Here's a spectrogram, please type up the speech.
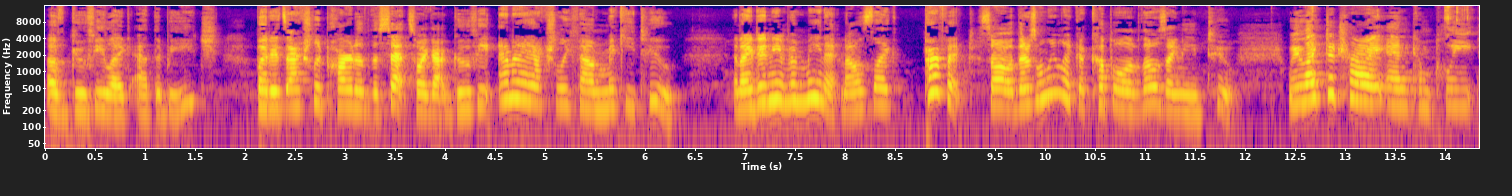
of Goofy like at the beach, but it's actually part of the set. So I got Goofy and I actually found Mickey too. And I didn't even mean it. And I was like, Perfect. So there's only like a couple of those I need too. We like to try and complete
